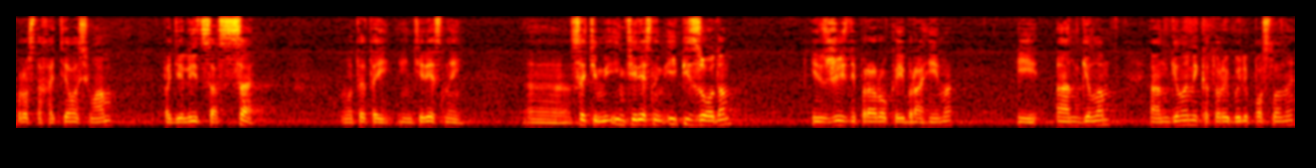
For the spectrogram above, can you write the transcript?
Просто хотелось вам поделиться с вот этой интересной, э, с этим интересным эпизодом из жизни пророка Ибрагима и ангелом, ангелами, которые были посланы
